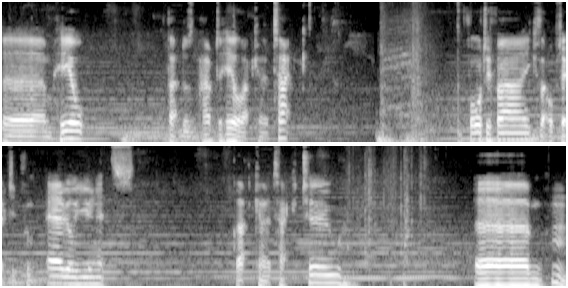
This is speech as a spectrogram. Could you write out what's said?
Uh, um, heal. That doesn't have to heal, that can attack. Fortify, because that will protect it from aerial units. That can attack too. Um, hmm.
